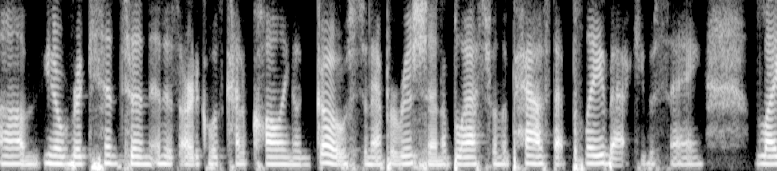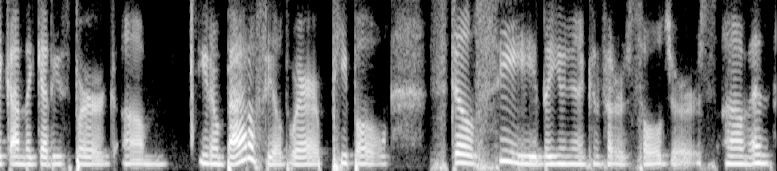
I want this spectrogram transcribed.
um, you know, Rick Hinton in his article was kind of calling a ghost, an apparition, a blast from the past. That playback he was saying, like on the Gettysburg, um, you know, battlefield where people still see the Union and Confederate soldiers, um, and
